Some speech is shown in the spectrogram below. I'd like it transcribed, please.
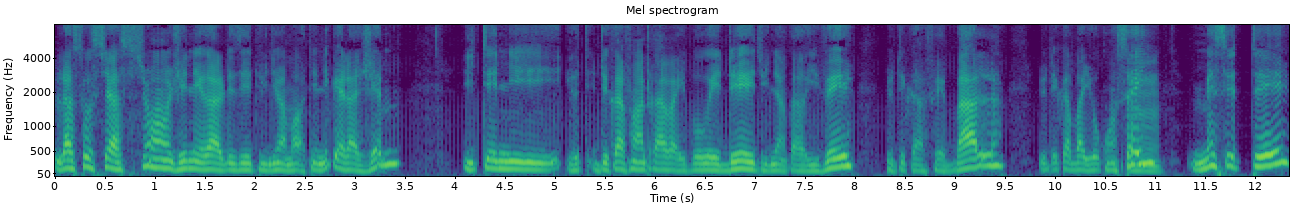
l'Association générale des étudiants en Martinique, la GEM, il de faire un travail pour aider les étudiants qui arrivaient, te ka fait bal, yo te ka bay au conseil, Mhm. mais c'était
